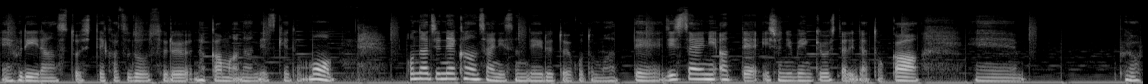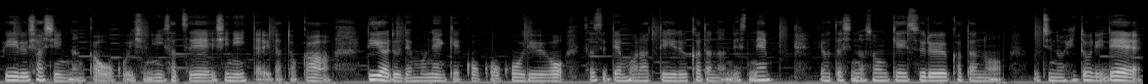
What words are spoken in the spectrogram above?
えー、フリーランスとして活動する仲間なんですけども、同じね、関西に住んでいるということもあって、実際に会って一緒に勉強したりだとか、えープロフィール写真なんかをこう一緒に撮影しに行ったりだとかリアルでもね結構こう交流をさせてもらっている方なんですね。で私の尊敬する方のうちの一人で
